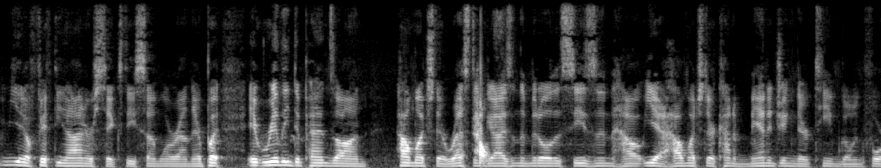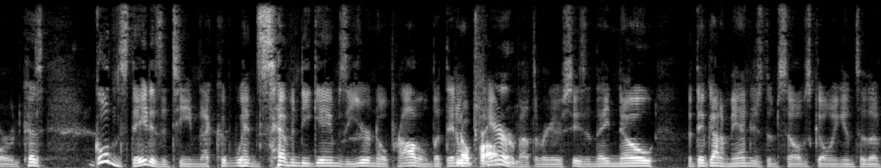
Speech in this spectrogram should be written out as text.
you know fifty nine or sixty somewhere around there, but it really depends on how much they're resting Health. guys in the middle of the season. How yeah, how much they're kind of managing their team going forward because. Golden State is a team that could win 70 games a year, no problem, but they don't No care about the regular season. They know that they've got to manage themselves going into the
